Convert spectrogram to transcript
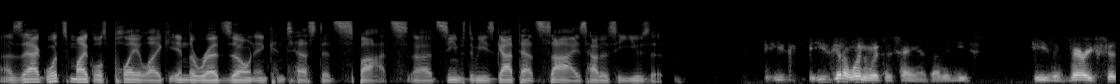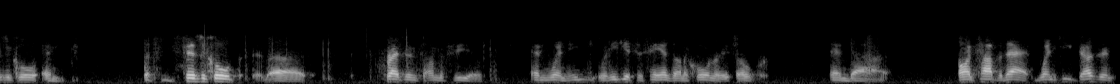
Uh, Zach, what's Michael's play like in the red zone in contested spots? Uh, it seems to be he's got that size. How does he use it? He's he's going to win with his hands. I mean, he's he's a very physical and physical uh, presence on the field, and when he when he gets his hands on a corner, it's over. And uh, on top of that, when he doesn't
